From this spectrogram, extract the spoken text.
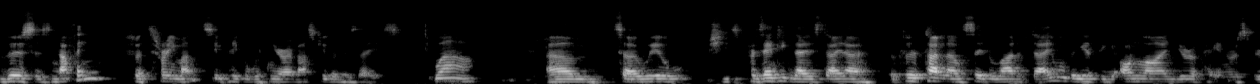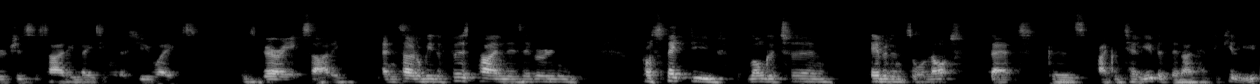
versus nothing for three months in people with neuromuscular disease. Wow. Um, so we'll she's presenting those data. The first time they'll see the light of day will be at the online European Respiratory Society meeting in a few weeks. It's very exciting. And so it'll be the first time there's ever any prospective, longer term evidence or not that, because I could tell you, but then I'd have to kill you.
